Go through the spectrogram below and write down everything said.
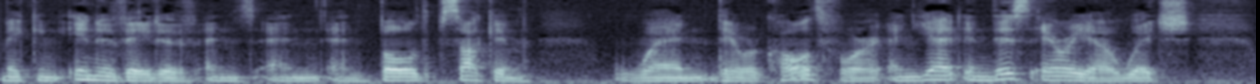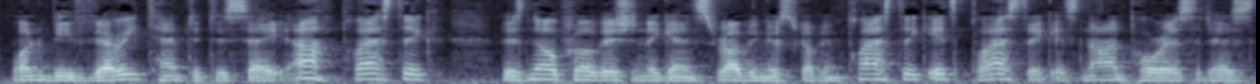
making innovative and, and, and bold psakim when they were called for. And yet, in this area, which one would be very tempted to say, ah, plastic, there's no prohibition against rubbing or scrubbing plastic. It's plastic. It's non-porous. It has,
